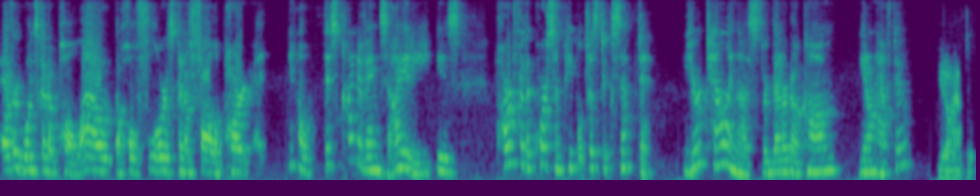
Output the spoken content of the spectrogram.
Everyone's going to pull out. The whole floor is going to fall apart. You know, this kind of anxiety is par for the course, and people just accept it. You're telling us through better.com you don't have to? You don't have to.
